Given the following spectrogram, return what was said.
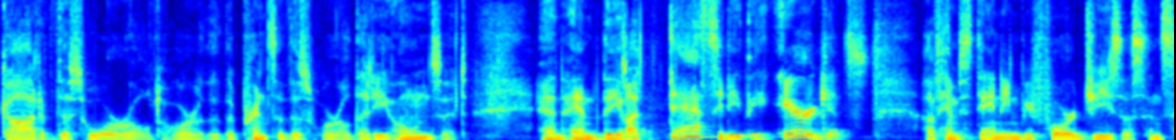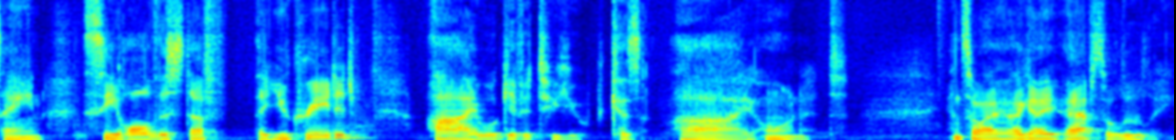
God of this world or the, the prince of this world, that he owns it. And, and the audacity, the arrogance of him standing before Jesus and saying, See all this stuff that you created? I will give it to you because I own it. And so I, I, I absolutely,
